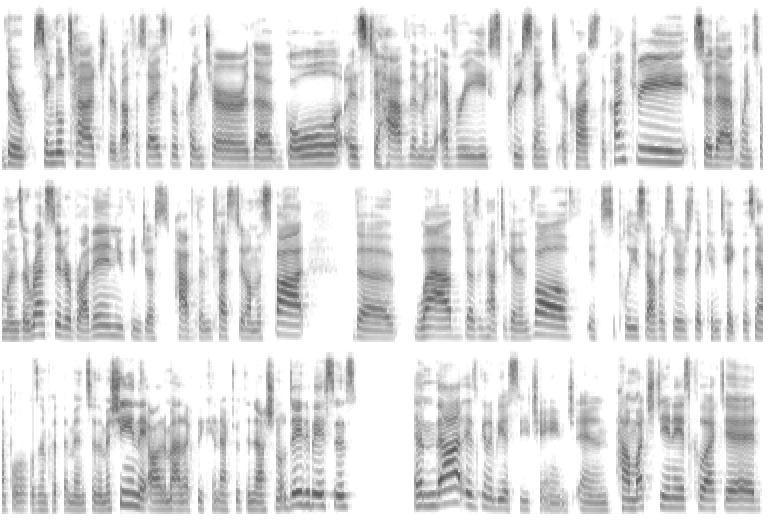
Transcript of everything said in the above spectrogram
they're single touch, they're about the size of a printer. The goal is to have them in every precinct across the country so that when someone's arrested or brought in, you can just have them tested on the spot. The lab doesn't have to get involved. It's police officers that can take the samples and put them into the machine. They automatically connect with the national databases. And that is going to be a sea change in how much DNA is collected,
